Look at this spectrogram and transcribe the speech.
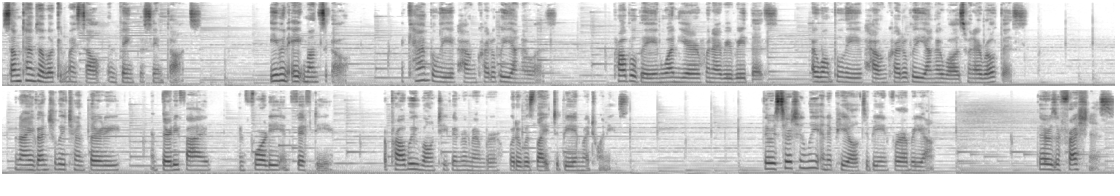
Sometimes I look at myself and think the same thoughts. Even eight months ago, I can't believe how incredibly young I was. Probably in one year when I reread this, I won't believe how incredibly young I was when I wrote this. When I eventually turn 30 and 35 and 40 and 50, I probably won't even remember what it was like to be in my 20s. There is certainly an appeal to being forever young. There is a freshness,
